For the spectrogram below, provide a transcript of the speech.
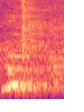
Woo!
